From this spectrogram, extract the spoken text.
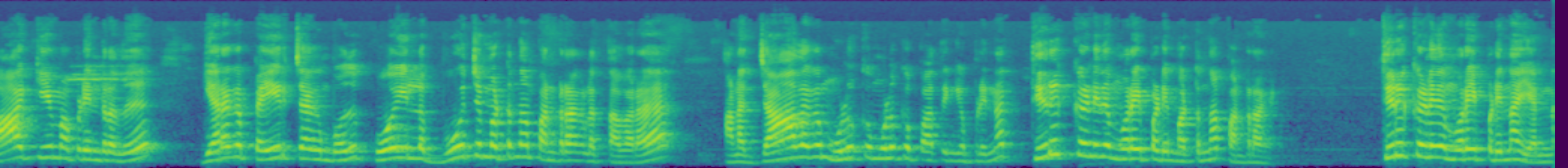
பாக்கியம் அப்படின்றது கிரக பயிற்சியாகும் போது கோயிலில் பூஜை மட்டும்தான் பண்ணுறாங்களே தவிர ஆனால் ஜாதகம் முழுக்க முழுக்க பார்த்தீங்க அப்படின்னா திருக்கணித முறைப்படி மட்டும்தான் பண்ணுறாங்க திருக்கணித முறைப்படினா என்ன?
